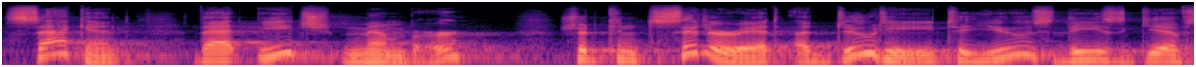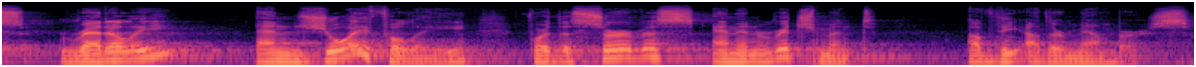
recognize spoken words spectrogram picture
Second, that each member should consider it a duty to use these gifts readily and joyfully for the service and enrichment of the other members.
